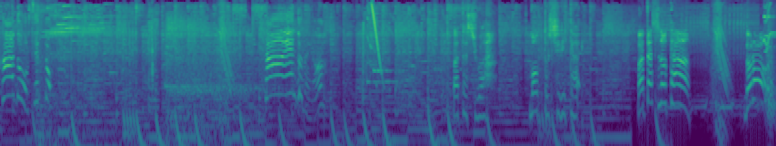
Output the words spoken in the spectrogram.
カードをセット。私はもっと知りたい。私のターン。ドロー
